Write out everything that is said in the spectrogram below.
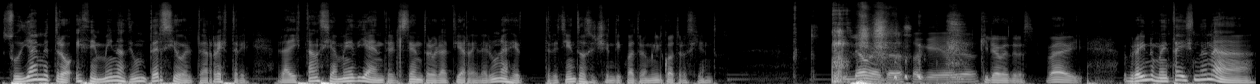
Su diámetro es de menos de un tercio del terrestre. La distancia media entre el centro de la Tierra y la luna es de 384.400 Kilómetros, ok, boludo. kilómetros. Baby. Pero ahí no me está diciendo nada.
